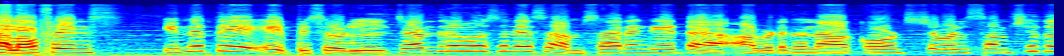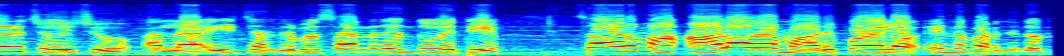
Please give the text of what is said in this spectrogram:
ഹലോ ഫ്രണ്ട്സ് ഇന്നത്തെ എപ്പിസോഡിൽ ചന്ദ്രബോസിന്റെ സംസാരം കേട്ട അവിടെ നിന്ന് ആ കോൺസ്റ്റബിൾ സംശയത്തോടെ ചോദിച്ചു അല്ല ഈ ചന്ദ്രബോസ് സാറിന് എന്തു പറ്റി? സാറ് ആളാകെ മാറിപ്പോയല്ലോ? എന്ന് പറഞ്ഞതും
